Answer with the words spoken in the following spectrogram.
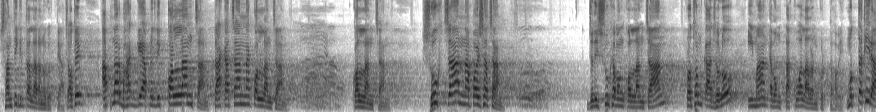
শান্তি কিন্তু আল্লাহর আনুগত্যে আছে। অতএব আপনার ভাগ্যে আপনি যদি কল্যাণ চান, টাকা চান না কল্যাণ চান? কল্যাণ চান। সুখ চান না পয়সা চান? যদি সুখ এবং কল্যাণ চান, প্রথম কাজ হলো ইমান এবং তাকুয়া লালন করতে হবে। মুত্তাকিরা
